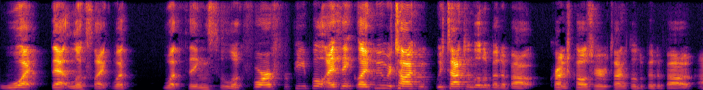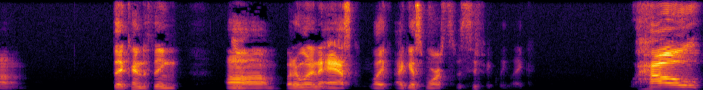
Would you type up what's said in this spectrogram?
what that looks like. What what things to look for for people. I think like we were talking. We talked a little bit about crunch culture. We talked a little bit about um, that kind of thing. Um, but I wanted to ask like I guess more specifically like how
